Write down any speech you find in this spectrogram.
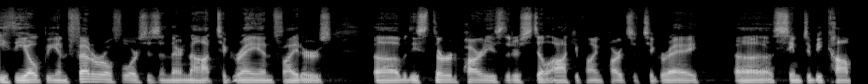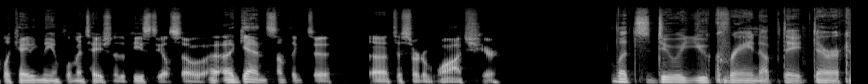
Ethiopian federal forces and they're not Tigrayan fighters, uh, but these third parties that are still occupying parts of Tigray uh, seem to be complicating the implementation of the peace deal. So uh, again, something to uh, to sort of watch here. let's do a Ukraine update, Derek.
